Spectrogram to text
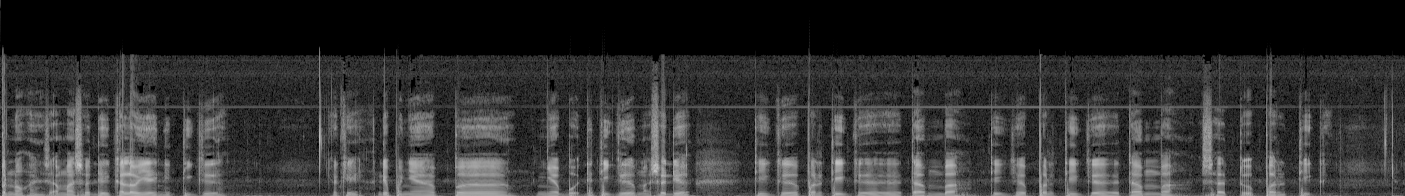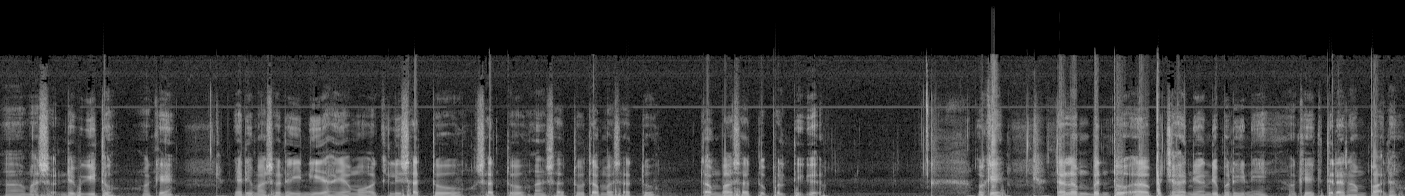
penuh eh. Maksud dia kalau yang ni 3 Okey dia punya penyebut dia 3 Maksud dia 3 per 3 tambah 3 per 3 tambah 1 per 3 uh, Maksud dia begitu Okey jadi maksudnya ini lah yang mewakili satu satu ha, satu tambah satu tambah satu per tiga. Okey, dalam bentuk uh, pecahan yang diberi ni, okey kita dah nampak dah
